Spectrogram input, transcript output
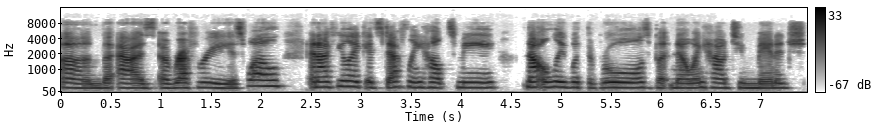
um but as a referee as well and i feel like it's definitely helped me not only with the rules but knowing how to manage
